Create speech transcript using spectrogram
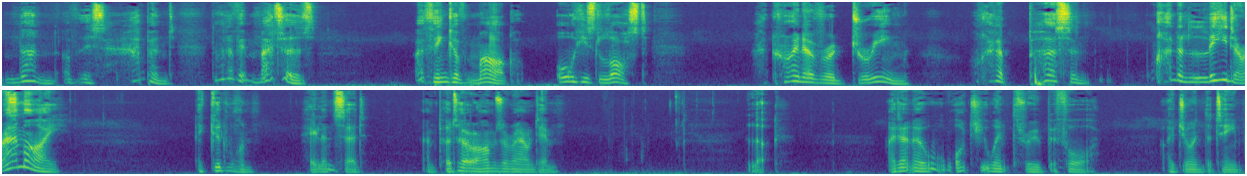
None of this happened. None of it matters. I think of Mark, all he's lost. I'm crying over a dream. What kind of person, what kind of leader am I? A good one, Halen said, and put her arms around him. Look, I don't know what you went through before I joined the team,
